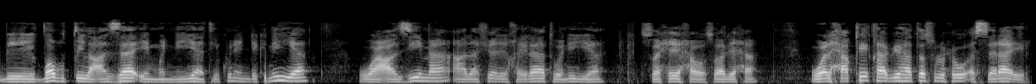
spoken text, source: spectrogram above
بضبط العزائم والنيات. يكون عندك نية وعزيمة على فعل الخيرات ونية صحيحة وصالحة. والحقيقة بها تصلح السرائر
